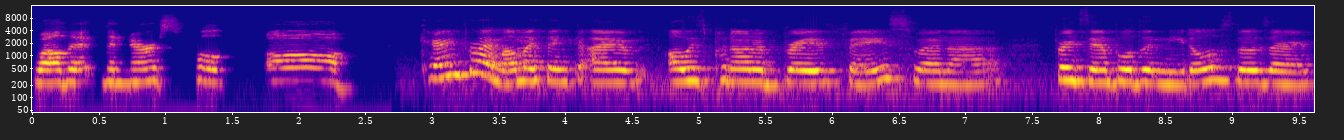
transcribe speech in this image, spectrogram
while the the nurse pulled. Oh. Caring for my mom, I think I always put on a brave face when, uh, for example, the needles. Those are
